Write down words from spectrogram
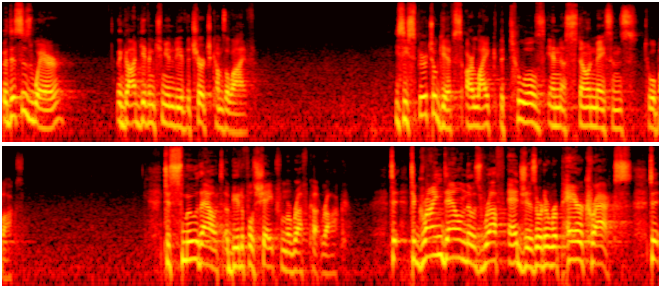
But this is where the God given community of the church comes alive. You see, spiritual gifts are like the tools in a stonemason's toolbox to smooth out a beautiful shape from a rough cut rock, to, to grind down those rough edges or to repair cracks, to,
